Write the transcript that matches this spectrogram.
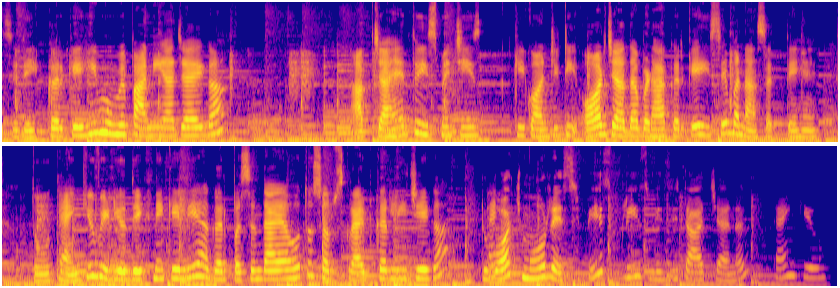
इसे देख करके ही मुँह में पानी आ जाएगा। आप चाहें तो इसमें चीज़ की क्वांटिटी और ज़्यादा बढ़ा करके इसे बना सकते हैं। तो थैंक यू वीडियो देखने के लिए। अगर पसंद आया हो तो सब्सक्राइब कर लीजिएगा। To watch more recipes please visit our channel thank you.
